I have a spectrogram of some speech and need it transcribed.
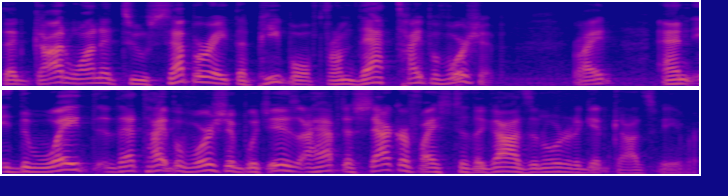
that God wanted to separate the people from that type of worship, right? And the way that type of worship, which is I have to sacrifice to the gods in order to get God's favor.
